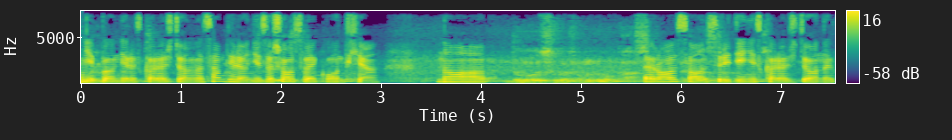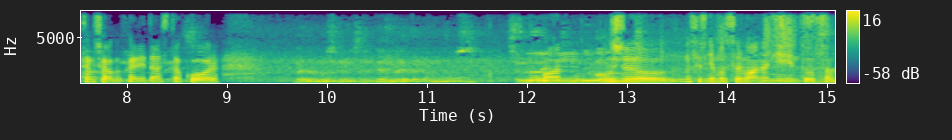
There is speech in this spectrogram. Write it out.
не, был нерасскорожден. На самом деле он не зашел в своей кунтхе, но рос он среди низкорожденных, так же, как и Харидас Такур. Он жил ну, среди мусульман, а не индусов.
